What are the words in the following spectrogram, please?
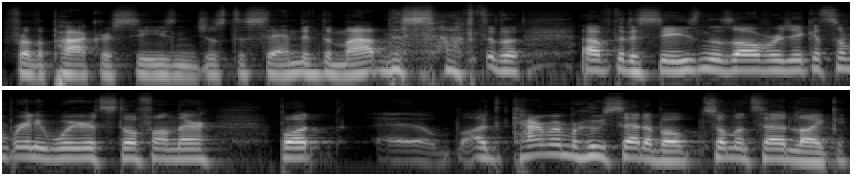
for the Packers season just descend into madness after the after the season is over. You get some really weird stuff on there, but uh, I can't remember who said about. Someone said like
